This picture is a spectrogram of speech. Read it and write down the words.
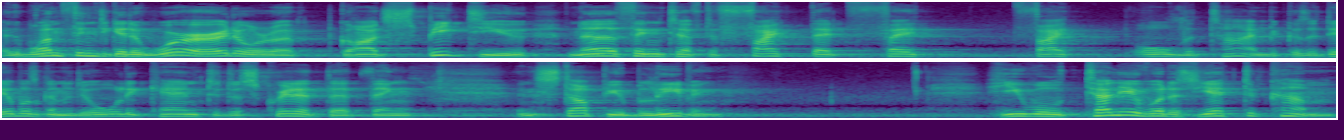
And one thing to get a word or a God speak to you, another thing to have to fight that faith, fight all the time because the devil's going to do all he can to discredit that thing and stop you believing. He will tell you what is yet to come.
